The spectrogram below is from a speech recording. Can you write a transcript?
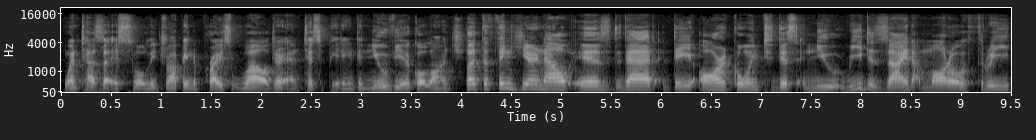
when Tesla is slowly dropping the price while they're anticipating the new vehicle launch. But the thing here now is that they are going to this new redesigned Model 3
